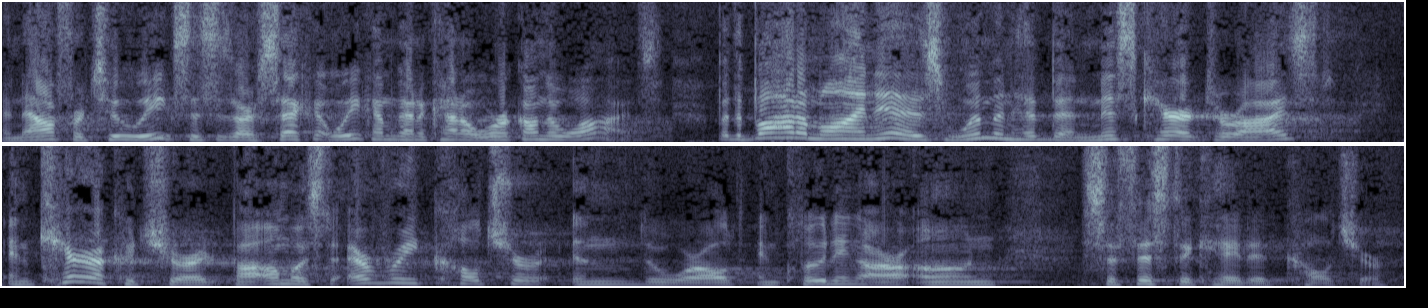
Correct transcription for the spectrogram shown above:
And now for two weeks, this is our second week, I'm going to kind of work on the wives. But the bottom line is, women have been mischaracterized and caricatured by almost every culture in the world, including our own sophisticated culture.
